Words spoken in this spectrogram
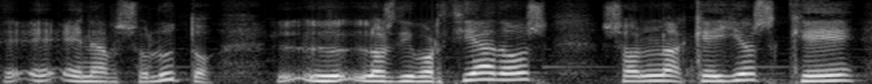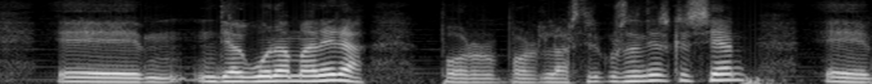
Eh, eh, en absoluto. Los divorciados son aquellos que, de alguna manera, por, las circunstancias que sean, eh,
